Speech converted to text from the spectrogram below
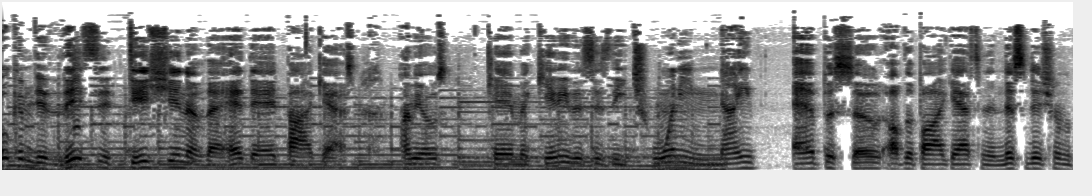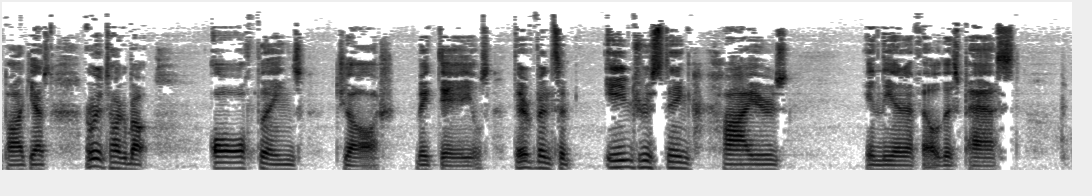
welcome to this edition of the Head to Head Podcast. I'm your host, Cam McKinney. This is the 29th episode of the podcast, and in this edition of the podcast, I'm going to talk about all things Josh McDaniels. There have been some interesting hires in the NFL this past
